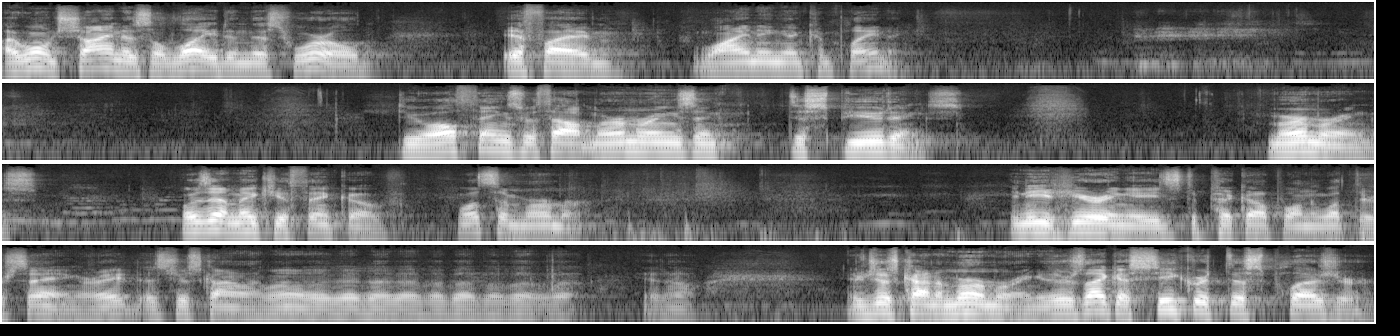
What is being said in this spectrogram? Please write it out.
I won't shine as a light in this world if I'm whining and complaining. Do all things without murmurings and disputings. Murmurings. What does that make you think of? What's a murmur? You need hearing aids to pick up on what they're saying, right? It's just kind of like, you know, you're just kind of murmuring. There's like a secret displeasure,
